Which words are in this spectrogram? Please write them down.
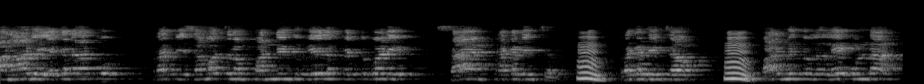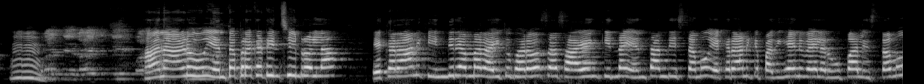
ఆనాడు ఎకరాకు ప్రతి సంవత్సరం పన్నెండు వేల పెట్టుబడి సాయం ప్రకటించాం. ఆనాడు ఎంత ప్రకటించిండ్రోల్లా ఎకరానికి ఇందిరమ్మ రైతు భరోసా సాయం కింద ఎంత అందిస్తాము? ఎకరానికి పదిహేను వేల రూపాయలు ఇస్తాము.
